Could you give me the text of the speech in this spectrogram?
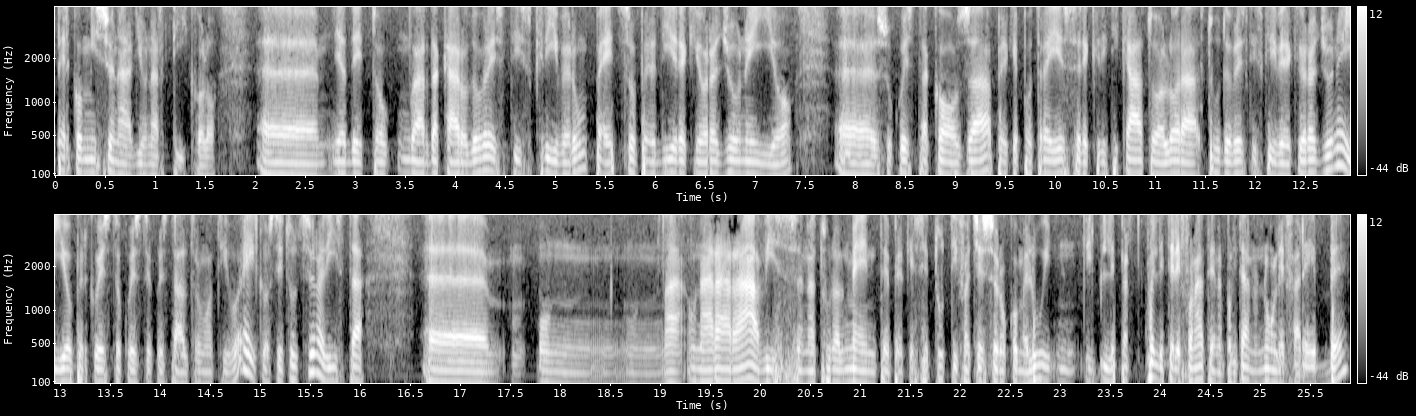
per commissionargli un articolo. Eh, gli ha detto guarda caro dovresti scrivere un pezzo per dire che ho ragione io eh, su questa cosa perché potrei essere criticato allora tu dovresti scrivere che ho ragione io per questo, questo e quest'altro motivo. E il costituzionalista eh, un, una, una, rara avis naturalmente perché se tutti facessero come lui le, quelle telefonate Napolitano non le farebbe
